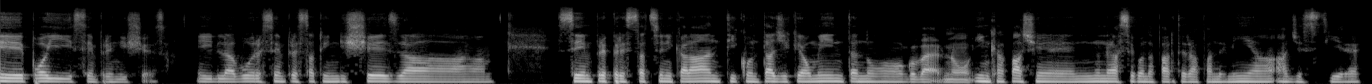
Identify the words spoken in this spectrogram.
e poi sempre in discesa. Il lavoro è sempre stato in discesa, sempre prestazioni calanti, contagi che aumentano, governo incapace nella seconda parte della pandemia a gestire,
